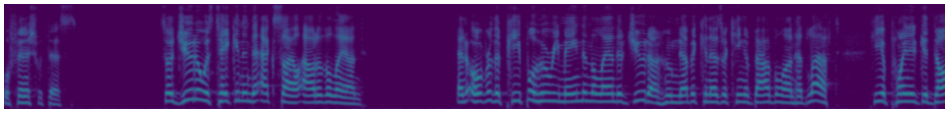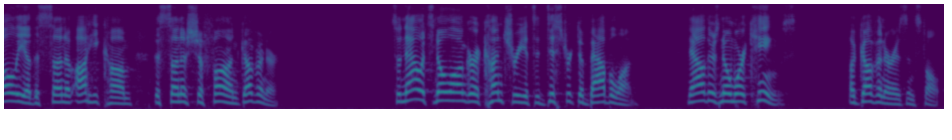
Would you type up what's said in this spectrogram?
We'll finish with this. So Judah was taken into exile out of the land. And over the people who remained in the land of Judah, whom Nebuchadnezzar, king of Babylon, had left, he appointed Gedaliah, the son of Ahikam, the son of Shaphan, governor. So now it's no longer a country, it's a district of Babylon. Now there's no more kings, a governor is installed.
